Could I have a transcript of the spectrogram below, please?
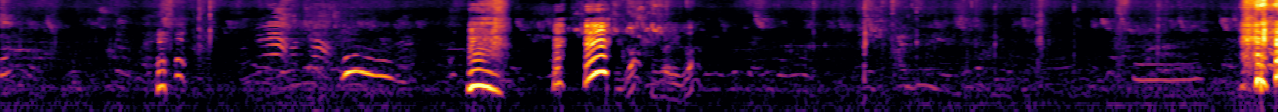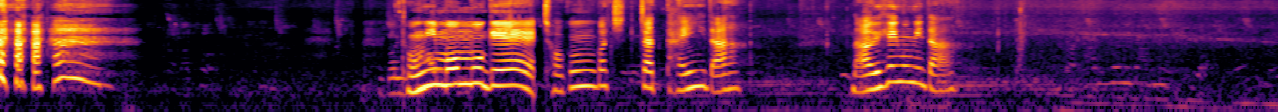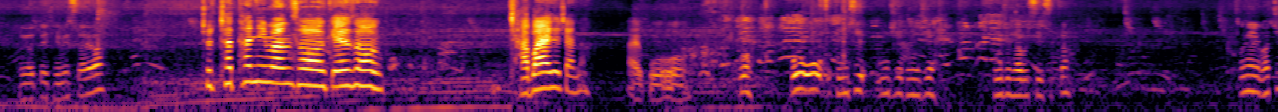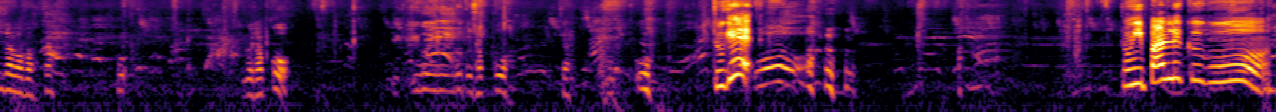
음. 이거? 이거 이거? 동이 몸무게 적은 거 진짜 다행이다. 나의 행운이다. 어때? 재밌어요? 저차 타니면서 계속 잡아야 되잖아. 아이고. 오, 오, 오, 동시에, 동시에, 동시에, 동시에 잡을 수 있을까? 동현이 같이 잡아봐. 자, 오, 이거 잡고, 이, 이거, 이거, 이것도 잡고, 자, 오, 두 개! 오, 동이 빨리 끄고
